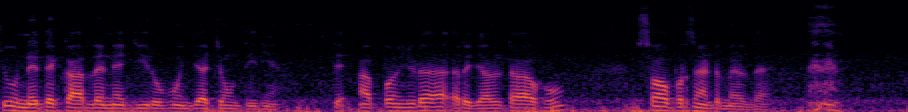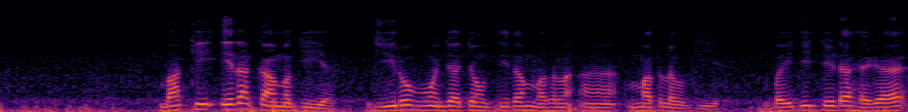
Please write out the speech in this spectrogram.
ਝੋਨੇ ਤੇ ਕਰ ਲੈਨੇ 052 34 ਦੀਆਂ। ਤੇ ਆਪਾਂ ਨੂੰ ਜਿਹੜਾ ਰਿਜ਼ਲਟ ਆ ਉਹ 100% ਮਿਲਦਾ ਹੈ। ਬਾਕੀ ਇਹਦਾ ਕੰਮ ਕੀ ਹੈ 052 34 ਦਾ ਮਤਲਬ ਮਤਲਬ ਕੀ ਹੈ ਬਈ ਜੀ, ਜਿਹੜਾ ਹੈਗਾ ਹੈ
